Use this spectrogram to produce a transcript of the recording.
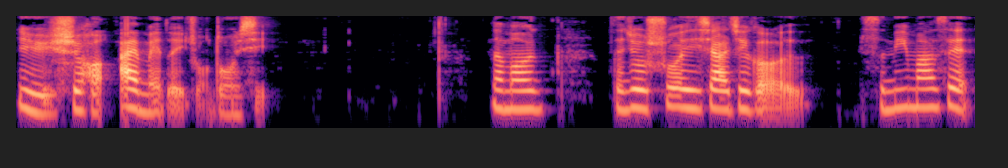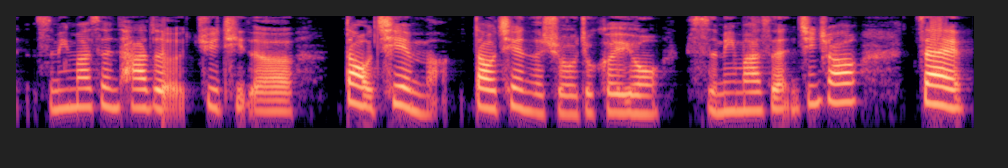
日语是很暧昧的一种东西。那么，咱就说一下这个“すみません”，“すみません”它的具体的道歉嘛，道歉的时候就可以用“すみません”。经常在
